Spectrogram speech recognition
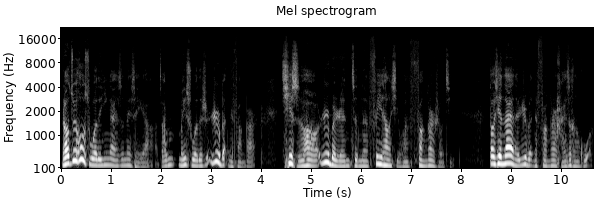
然后最后说的应该是那谁呀？咱们没说的是日本的翻盖。其实哈，日本人真的非常喜欢翻盖手机。到现在呢，日本的翻盖还是很火。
